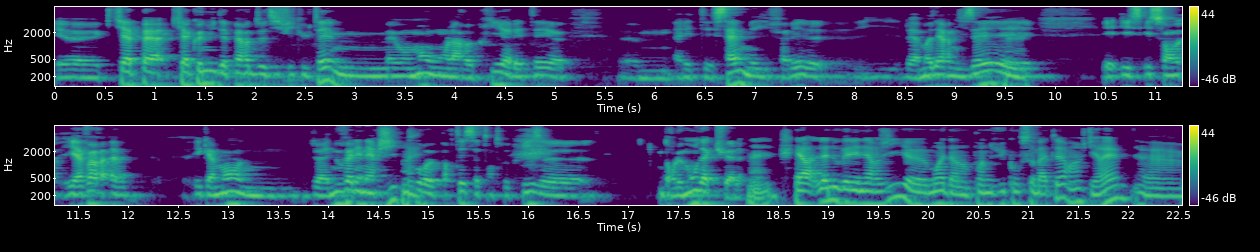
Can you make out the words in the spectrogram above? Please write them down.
Et, euh, qui a qui a connu des périodes de difficultés, mais au moment où on l'a repris, elle était euh, euh, elle était saine, mais il fallait il- la moderniser et, et, et, et, sans- et avoir euh, également de la nouvelle énergie pour euh, porter cette entreprise euh, dans le monde actuel. Ouais. Alors la nouvelle énergie, euh, moi d'un point de vue consommateur, hein, je dirais, euh,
